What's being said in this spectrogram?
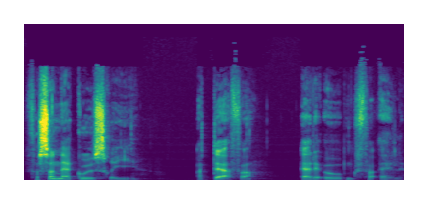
For sådan er Guds rige, og derfor er det åbent for alle.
